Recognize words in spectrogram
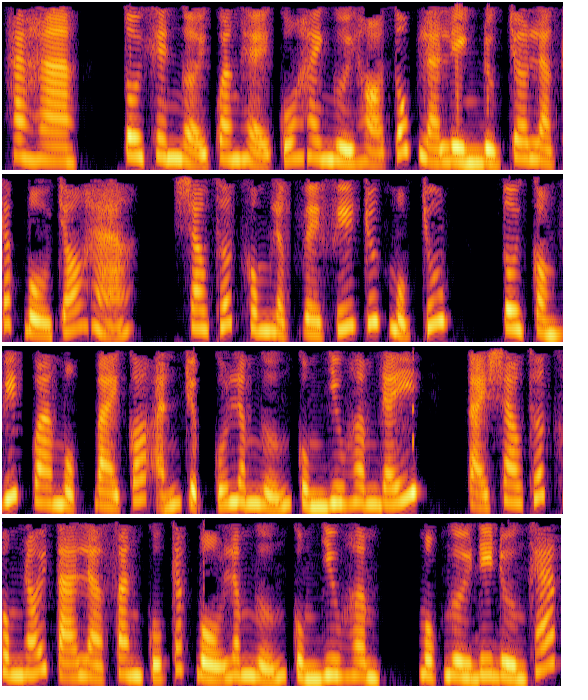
ha ha, tôi khen ngợi quan hệ của hai người họ tốt là liền được cho là các bộ chó hả, sao thớt không lật về phía trước một chút, tôi còn viết qua một bài có ảnh chụp của Lâm Ngưỡng cùng Diêu Hâm đấy, tại sao thớt không nói ta là fan của các bộ Lâm Ngưỡng cùng Diêu Hâm, một người đi đường khác,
